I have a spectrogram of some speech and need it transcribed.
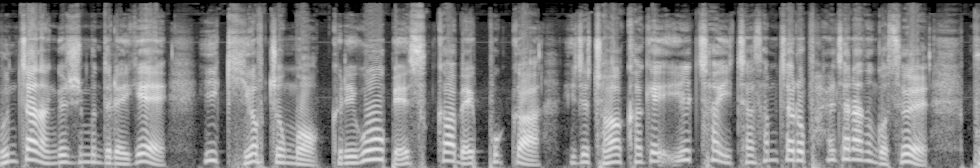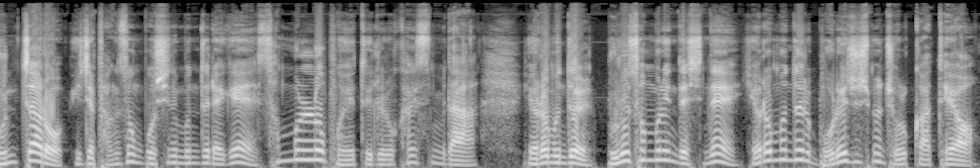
문자 남겨주신 분들에게 이 기업 종목 그리고 매수가 매포가 이제 정확하게 1차, 2차, 3차로 팔자라는 것을 문자로 이제 방송 보시는 분들에게 선물로 보내드리도록 하겠습니다. 여러분들 무료 선물인 대신에 여러분들 뭘 해주시면 좋을 것 같아요.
